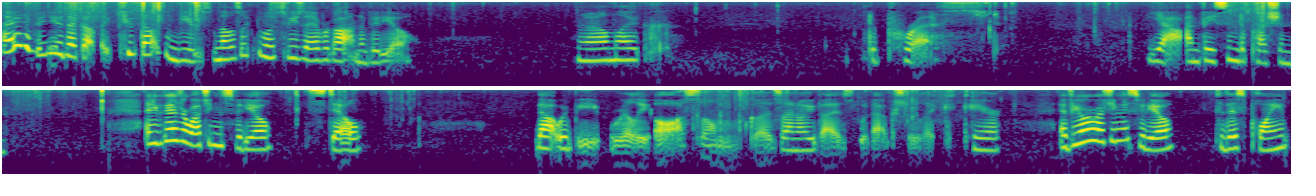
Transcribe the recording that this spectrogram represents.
I had a video that got like 2,000 views. And that was like the most views I ever got in a video. And I'm like depressed. Yeah, I'm facing depression. And if you guys are watching this video still, that would be really awesome because I know you guys would actually like care. If you are watching this video to this point,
